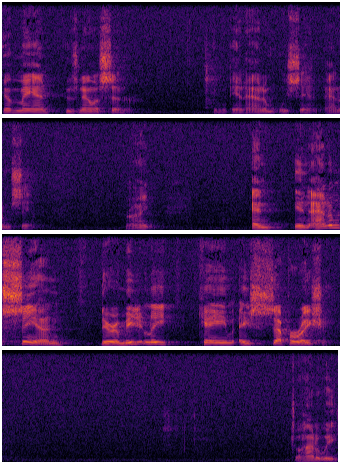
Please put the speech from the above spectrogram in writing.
You have man who's now a sinner. In, in Adam, we sin. Adam sinned. Right? And in Adam's sin, there immediately came a separation. So, how do we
